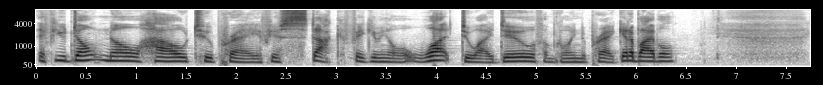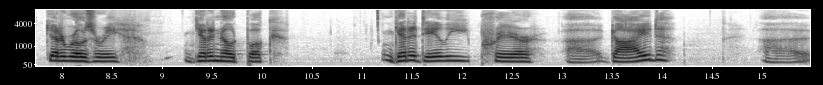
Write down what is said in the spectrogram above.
If you don't know how to pray, if you're stuck figuring out well, what do I do if I'm going to pray, get a Bible, get a rosary, get a notebook, get a daily prayer uh, guide. Uh,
